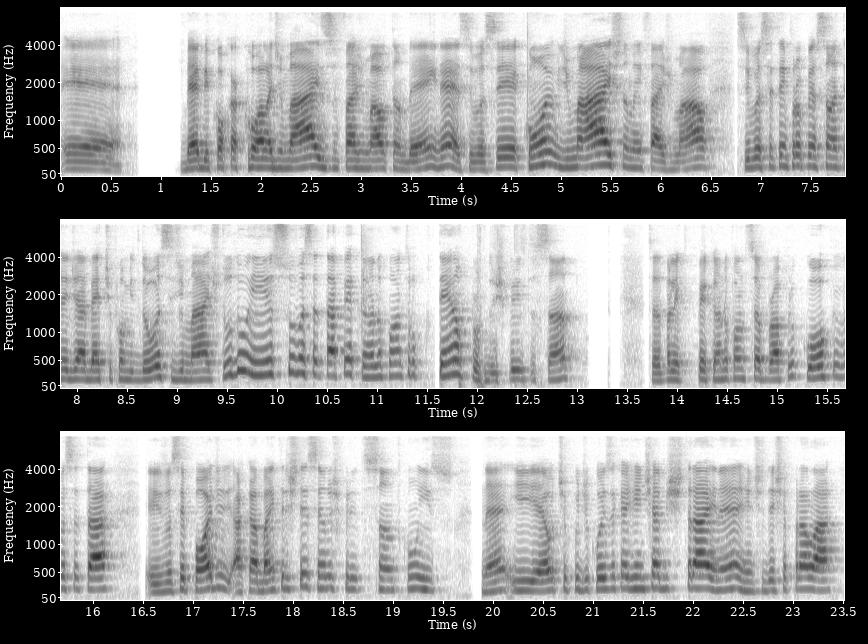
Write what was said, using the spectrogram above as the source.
é, bebe Coca-Cola demais, isso faz mal também, né? Se você come demais, também faz mal. Se você tem propensão a ter diabetes e come doce demais, tudo isso você está pecando contra o templo do Espírito Santo. Você está pecando contra o seu próprio corpo e você tá, e você pode acabar entristecendo o Espírito Santo com isso, né? E é o tipo de coisa que a gente abstrai, né? A gente deixa para lá.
